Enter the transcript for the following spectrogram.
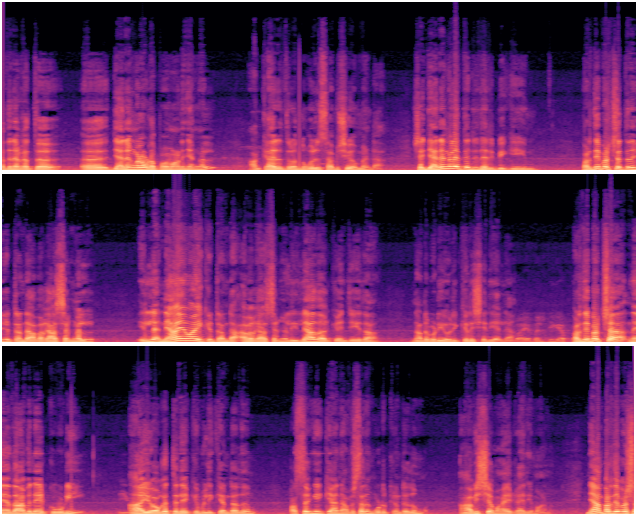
അതിനകത്ത് ജനങ്ങളോടൊപ്പമാണ് ഞങ്ങൾ അക്കാര്യത്തിലൊന്നും ഒരു സംശയവും വേണ്ട. പക്ഷെ ജനങ്ങളെ തെറ്റിദ്ധരിപ്പിക്കുകയും പ്രതിപക്ഷത്തിന് കിട്ടേണ്ട അവകാശങ്ങൾ ഇല്ല ന്യായമായി കിട്ടേണ്ട അവകാശങ്ങൾ ഇല്ലാതാക്കുകയും ചെയ്ത നടപടി ഒരിക്കലും ശരിയല്ല. പ്രതിപക്ഷ നേതാവിനെ കൂടി ആ യോഗത്തിലേക്ക് വിളിക്കേണ്ടതും പ്രസംഗിക്കാൻ അവസരം കൊടുക്കേണ്ടതും ആവശ്യമായ കാര്യമാണ്. ഞാൻ പ്രതിപക്ഷ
